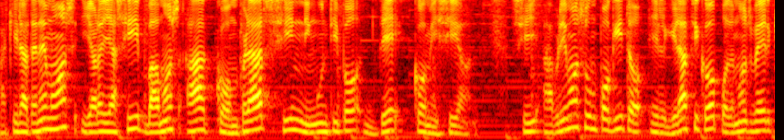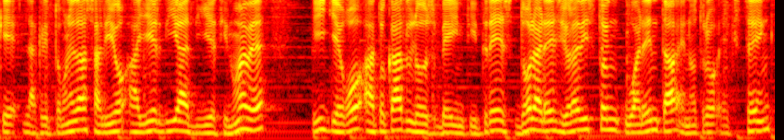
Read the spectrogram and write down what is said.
Aquí la tenemos y ahora ya sí vamos a comprar sin ningún tipo de comisión. Si abrimos un poquito el gráfico podemos ver que la criptomoneda salió ayer día 19 y llegó a tocar los 23 dólares. Yo la he visto en 40 en otro exchange,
